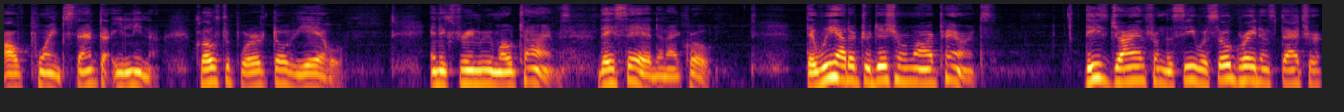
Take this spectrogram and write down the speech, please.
off Point Santa Elena, close to Puerto Viejo, in extremely remote times. They said, and I quote, that we had a tradition from our parents. These giants from the sea were so great in stature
